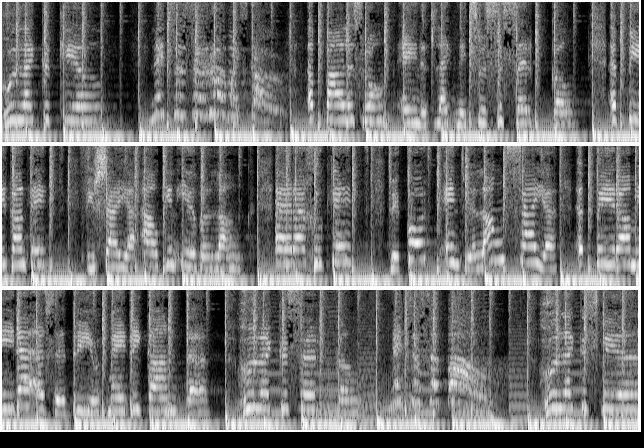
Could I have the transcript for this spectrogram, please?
Hoe lyk 'n keel? Net soos 'n roomyskou. 'n Bal is rond en dit lyk net soos 'n sirkel. 'n Vierkant het vier sye, elkeen ewe lank. 'n Reghoek het twee kort en twee lang sye. 'n Piramide is 'n driehoek met drie kante. Hoe lyk 'n sirkel? Net soos 'n bal. Hoe lyk 'n sfeer?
